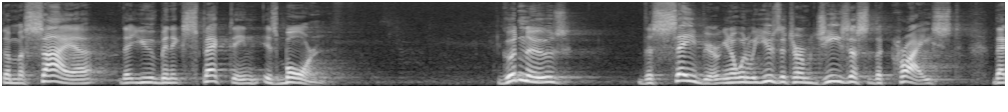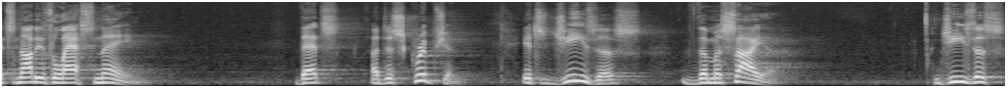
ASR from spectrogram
The Messiah that you've been expecting is born. Good news, the Savior. You know, when we use the term Jesus the Christ, that's not his last name. That's a description. It's Jesus, the Messiah. Jesus,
